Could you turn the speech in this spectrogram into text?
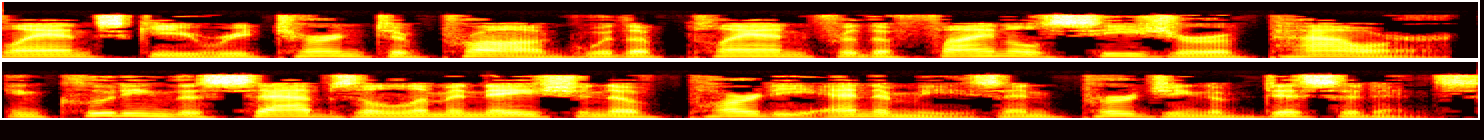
Slansky returned to Prague with a plan for the final seizure of power, including the StB's elimination of party enemies and purging of dissidents.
